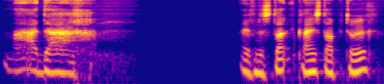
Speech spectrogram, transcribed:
Maar daar... Even een sta- klein stapje terug.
